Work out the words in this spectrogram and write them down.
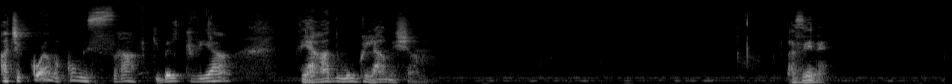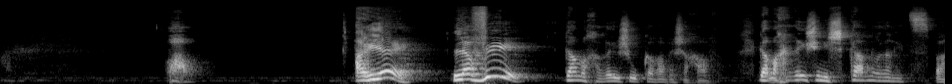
עד שכל המקום נשרף, קיבל קביעה וירד מוגלה משם. אז הנה. וואו. אריה, לביא, גם אחרי שהוא קרא ושכב. גם אחרי שנשכבנו על הרצפה,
